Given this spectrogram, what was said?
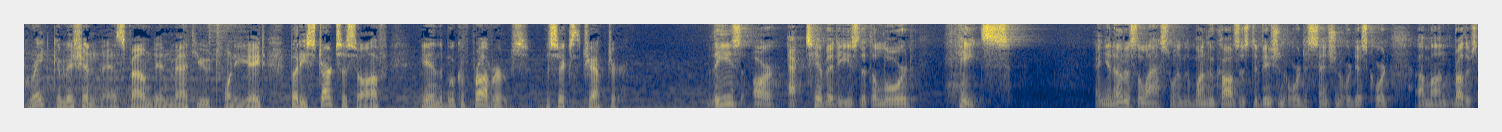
Great Commission as found in Matthew 28, but he starts us off in the book of Proverbs, the sixth chapter. These are activities that the Lord hates. And you notice the last one, the one who causes division or dissension or discord among brothers.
